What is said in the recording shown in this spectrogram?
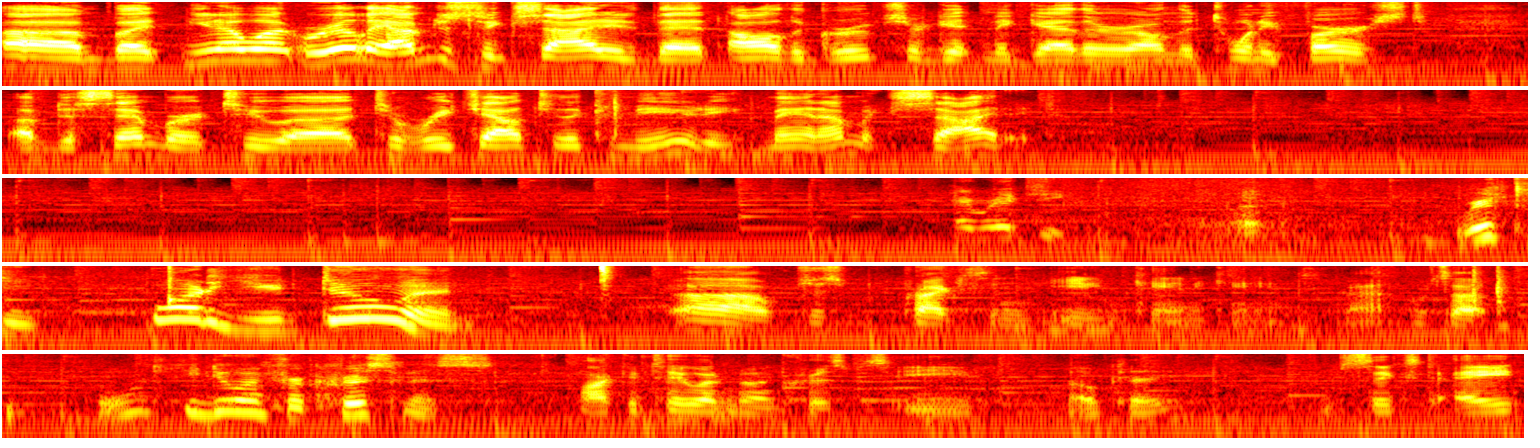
Uh, but you know what? Really, I'm just excited that all the groups are getting together on the 21st of December to uh, to reach out to the community. Man, I'm excited. Hey, Ricky. Ricky, what are you doing? Oh, just practicing eating candy canes. Right, what's up? What are you doing for Christmas? I can tell you what I'm doing Christmas Eve. Okay. From 6 to 8,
